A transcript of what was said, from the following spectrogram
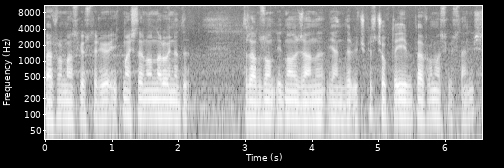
performans gösteriyor. İlk maçlarını onlar oynadı. Trabzon İdman Ocağı'nı yendiler 3-1. Çok da iyi bir performans göstermiş.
